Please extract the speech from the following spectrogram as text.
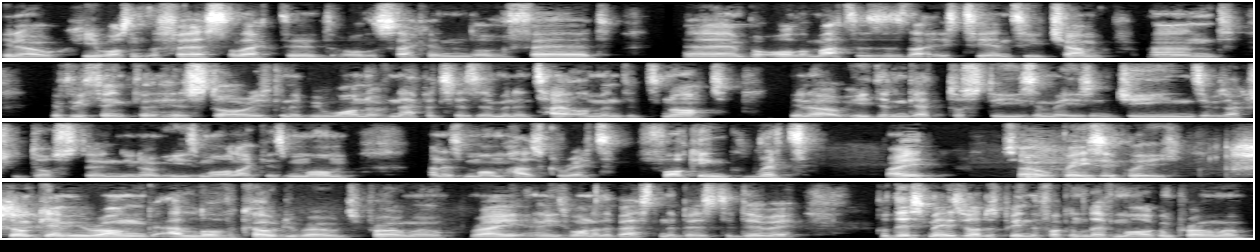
you know he wasn't the first selected or the second or the third. Um, but all that matters is that he's TNT champ, and if we think that his story is going to be one of nepotism and entitlement, it's not. You know, he didn't get Dusty's amazing genes. It was actually Dustin. You know, he's more like his mum, and his mum has grit. Fucking grit, right? So basically, don't get me wrong. I love a Cody Rhodes promo, right? And he's one of the best in the biz to do it. But this may as well just be in the fucking Liv Morgan promo.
